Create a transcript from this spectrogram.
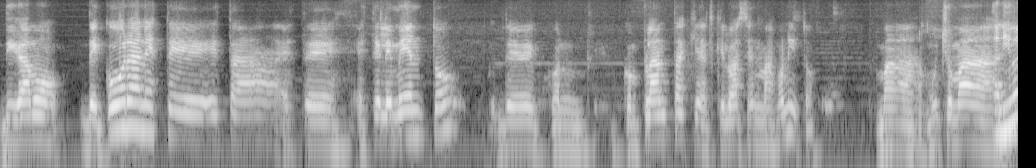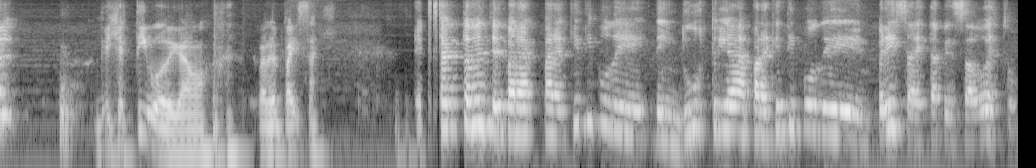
digamos, decoran este, esta, este, este elemento de, con, con, plantas que, que lo hacen más bonito, más, mucho más a nivel digestivo, digamos, para el paisaje. Exactamente, ¿para, para qué tipo de, industria, para qué tipo de empresa está pensado esto?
